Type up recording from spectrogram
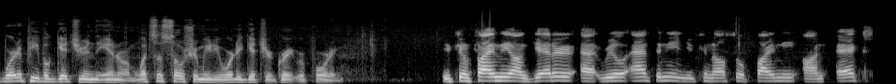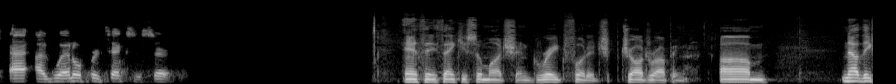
where do people get you in the interim? What's the social media? Where do you get your great reporting? You can find me on Gettr at Real Anthony, and you can also find me on X at Aguero for Texas, sir. Anthony, thank you so much, and great footage, jaw dropping. Um, now, they,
